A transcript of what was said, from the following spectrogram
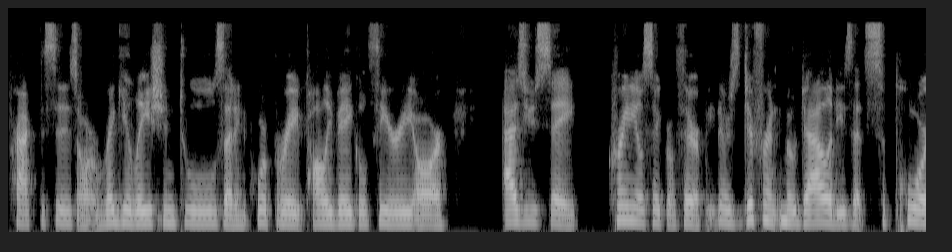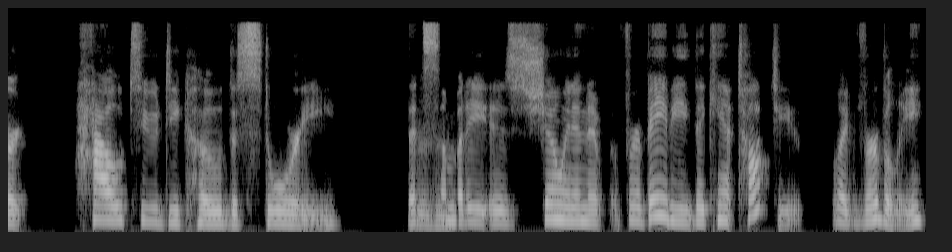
practices or regulation tools that incorporate polyvagal theory or as you say cranial sacral therapy there's different modalities that support how to decode the story that Mhm. somebody is showing in it for a baby they can't talk to you like verbally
